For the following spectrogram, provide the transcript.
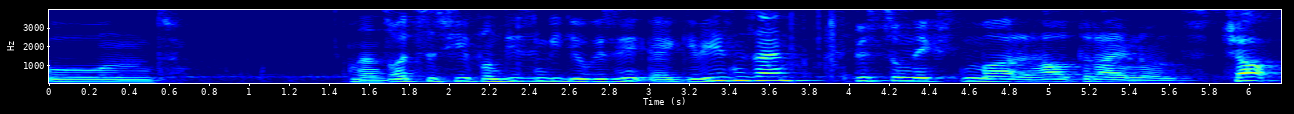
Und dann soll es hier von diesem Video äh, gewesen sein. Bis zum nächsten Mal, haut rein und ciao!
